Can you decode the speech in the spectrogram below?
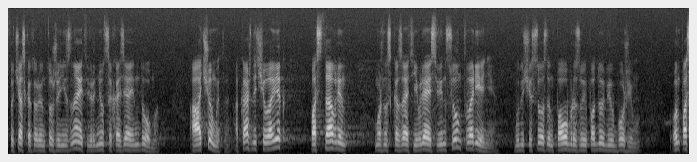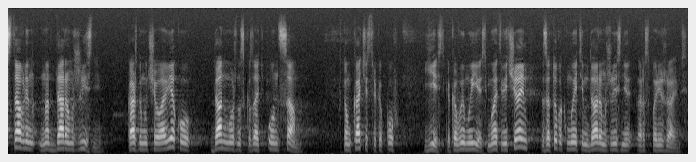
в тот час, который он тоже не знает, вернется хозяин дома. А о чем это? А каждый человек поставлен, можно сказать, являясь венцом творения, будучи создан по образу и подобию Божьему. Он поставлен над даром жизни. Каждому человеку дан, можно сказать, он сам – в том качестве, каков есть, каковы мы есть. Мы отвечаем за то, как мы этим даром жизни распоряжаемся.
